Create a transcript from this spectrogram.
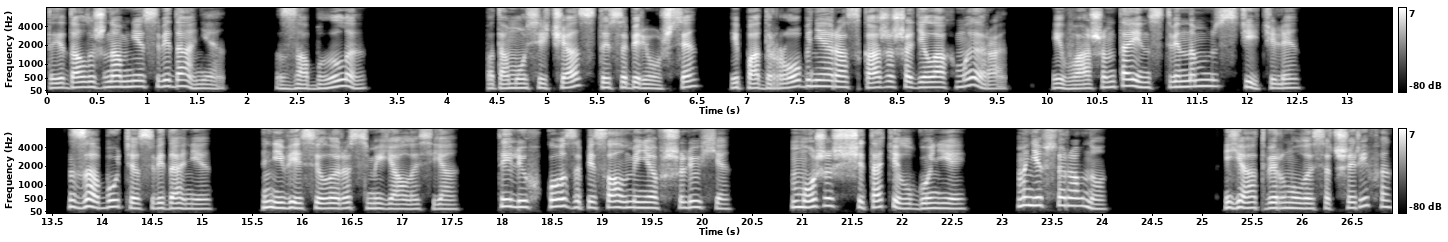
Ты должна мне свидание. Забыла? Потому сейчас ты соберешься и подробнее расскажешь о делах мэра и вашем таинственном мстителе». «Забудь о свидании», — невесело рассмеялась я. «Ты легко записал меня в шлюхе. Можешь считать и лгуньей. Мне все равно». Я отвернулась от шерифа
